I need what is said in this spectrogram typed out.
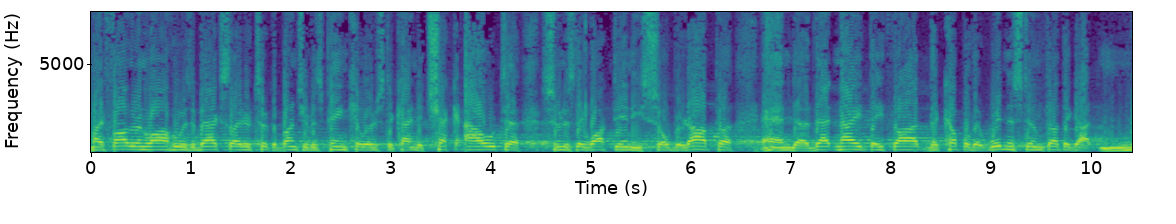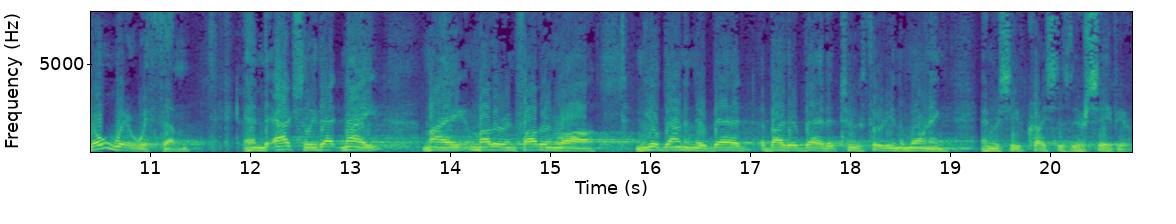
My father-in-law, who was a backslider, took a bunch of his painkillers to kind of check out. Uh, as soon as they walked in, he sobered up. Uh, and uh, that night, they thought, the couple that witnessed to him thought they got nowhere with with them. And actually, that night, my mother and father-in-law kneeled down in their bed, by their bed at 2.30 in the morning and received Christ as their Savior.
